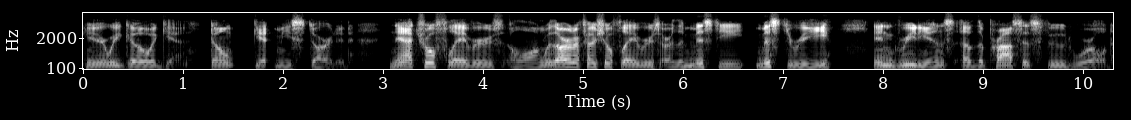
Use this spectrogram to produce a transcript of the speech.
Here we go again. Don't get me started. Natural flavors, along with artificial flavors, are the misty, mystery ingredients of the processed food world.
